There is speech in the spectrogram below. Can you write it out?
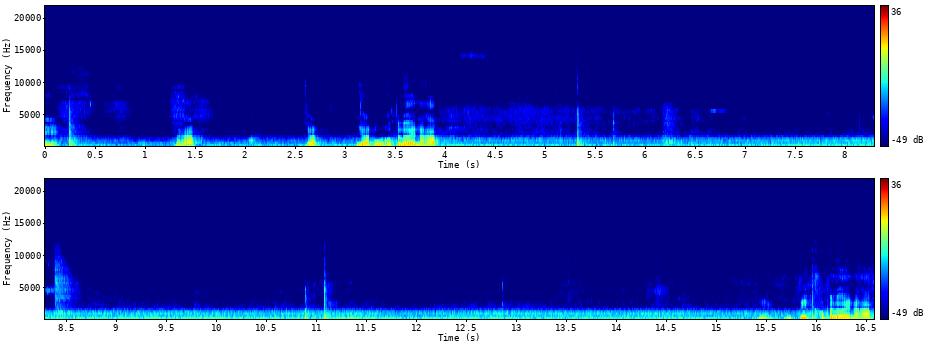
นี่นะครับ หยอดหยอดอูดเข้าไปเลยนะครับ นี่ปิดเข้าไปเลยนะครับ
